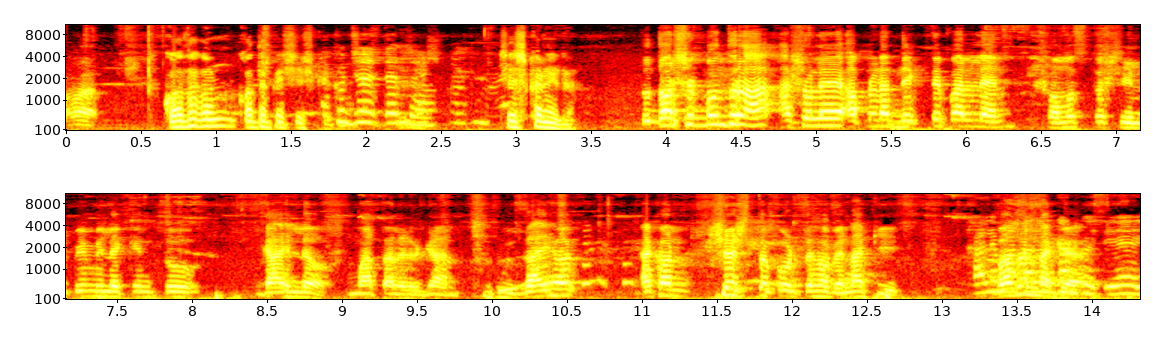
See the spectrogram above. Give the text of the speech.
আবার। কতক্ষণ কতক্ষণ শেষ শেষ করেন এটা। তো দর্শক বন্ধুরা আসলে আপনারা দেখতে পারলেন সমস্ত শিল্পী মিলে কিন্তু গাইলো মাতালের গান। যাই হোক এখন শেষ তো করতে হবে নাকি? বাজান না মাথায় গান কে? কইছি, এই।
